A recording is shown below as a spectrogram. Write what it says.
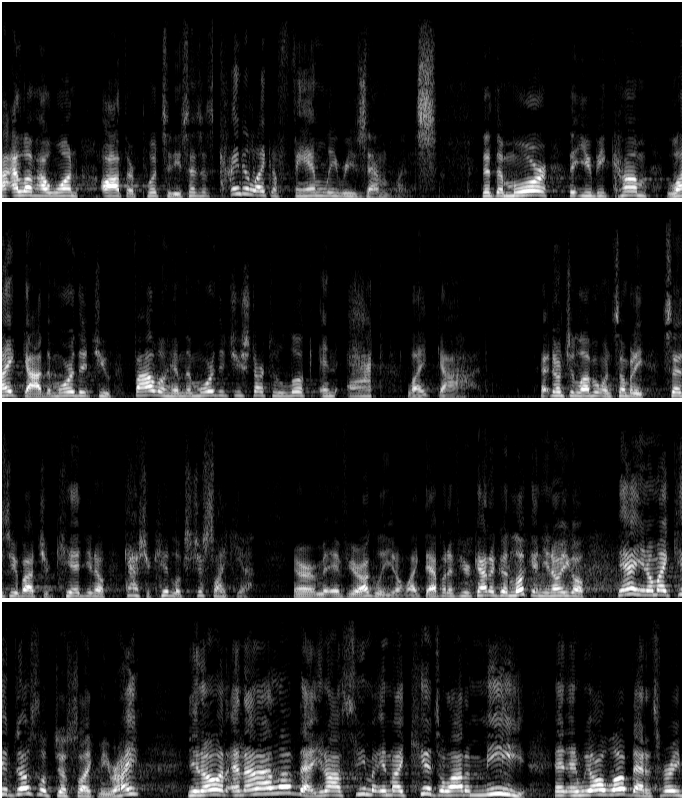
I love how one author puts it. He says it's kind of like a family resemblance. That the more that you become like God, the more that you follow Him, the more that you start to look and act like God. Don't you love it when somebody says to you about your kid, you know, gosh, your kid looks just like you. Or if you're ugly, you don't like that. But if you're kind of good looking, you know, you go, yeah, you know, my kid does look just like me, right? You know, and, and I love that. You know, I see in my kids a lot of me. And, and we all love that. It's very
